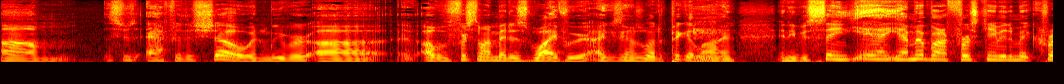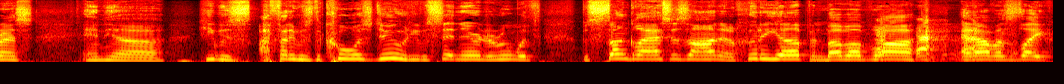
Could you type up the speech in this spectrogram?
Um, this was after the show, and we were. Uh, I was first time I met his wife. We were. I was at a picket line, and he was saying, "Yeah, yeah." I remember when I first came into McCrest, and uh, he was. I thought he was the coolest dude. He was sitting there in the room with with sunglasses on and a hoodie up and blah blah blah. and I was like,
